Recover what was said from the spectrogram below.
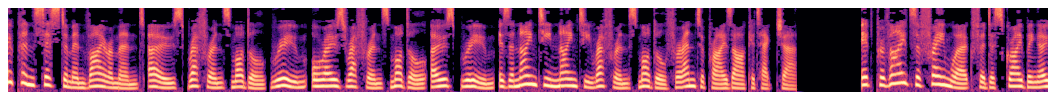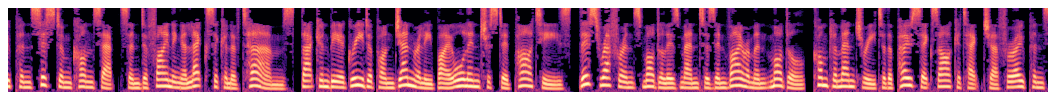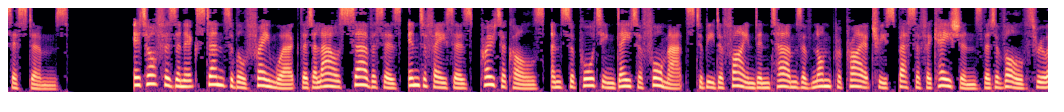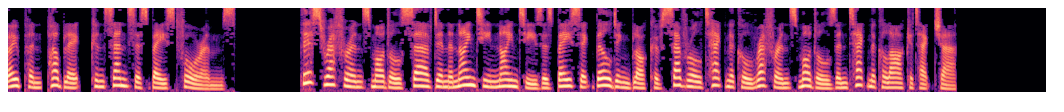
Open System Environment OS reference model room or OS reference model OS, room is a 1990 reference model for enterprise architecture. It provides a framework for describing open system concepts and defining a lexicon of terms, that can be agreed upon generally by all interested parties. This reference model is meant as environment model, complementary to the POSIX architecture for open systems. It offers an extensible framework that allows services, interfaces, protocols, and supporting data formats to be defined in terms of non-proprietary specifications that evolve through open public, consensus-based forums. This reference model served in the 1990s as basic building block of several technical reference models and technical architecture.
